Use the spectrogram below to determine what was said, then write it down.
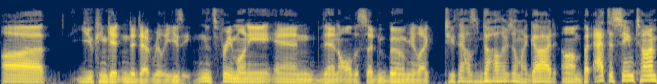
uh, you can get into debt really easy. It's free money, and then all of a sudden, boom, you're like two thousand dollars. Oh my god! Um, but at the same time,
